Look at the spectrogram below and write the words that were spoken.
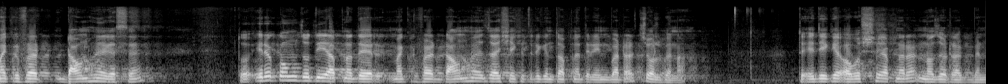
মাইক্রোফ্যাট ডাউন হয়ে গেছে। তো এরকম যদি আপনাদের মাইক্রোফ্যাট ডাউন হয়ে যায়, সেক্ষেত্রে কিন্তু আপনাদের ইনভার্টার চলবে না। তো এদিকে অবশ্যই আপনারা নজর রাখবেন।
